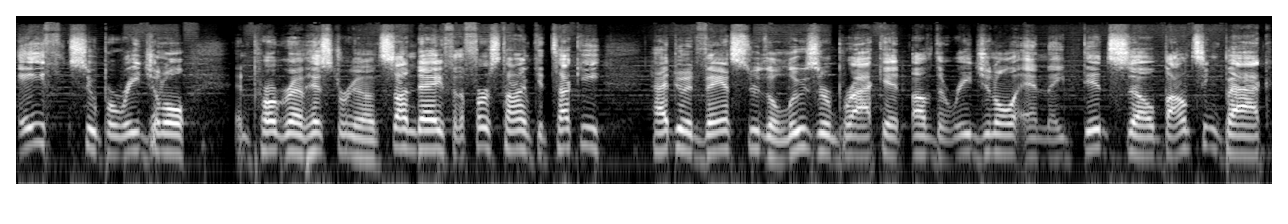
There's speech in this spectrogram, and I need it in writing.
eighth Super Regional in program history on Sunday. For the first time, Kentucky had to advance through the loser bracket of the regional, and they did so, bouncing back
